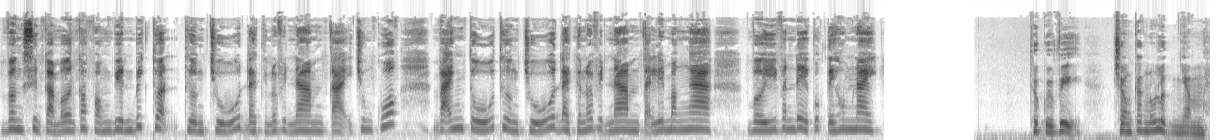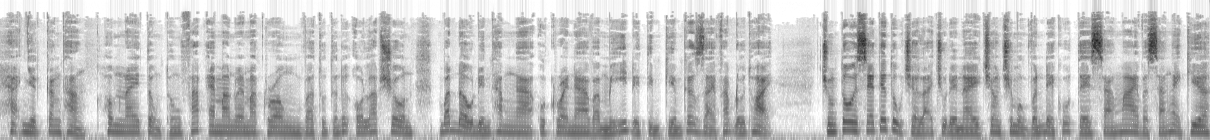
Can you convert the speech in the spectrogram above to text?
Vâng, xin cảm ơn các phóng viên Bích Thuận, thường trú Đài Tiếng nói Việt Nam tại Trung Quốc và anh Tú, thường trú Đài Tiếng nói Việt Nam tại Liên bang Nga với vấn đề quốc tế hôm nay. Thưa quý vị, trong các nỗ lực nhằm hạ nhiệt căng thẳng, hôm nay Tổng thống Pháp Emmanuel Macron và Thủ tướng Đức Olaf Scholz bắt đầu đến thăm Nga, Ukraine và Mỹ để tìm kiếm các giải pháp đối thoại. Chúng tôi sẽ tiếp tục trở lại chủ đề này trong chuyên mục vấn đề quốc tế sáng mai và sáng ngày kia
